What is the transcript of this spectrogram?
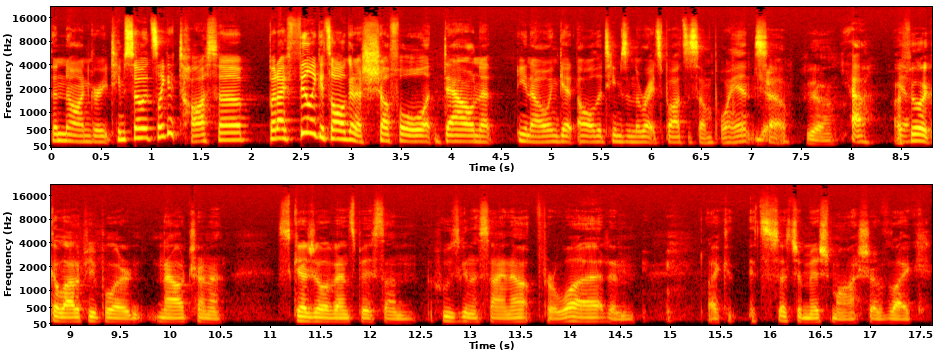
the non-great teams. So it's like a toss-up, but I feel like it's all gonna shuffle down at you know and get all the teams in the right spots at some point. So Yeah. yeah, I yeah. feel like a lot of people are now trying to schedule events based on who's going to sign up for what and like it's such a mishmash of like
